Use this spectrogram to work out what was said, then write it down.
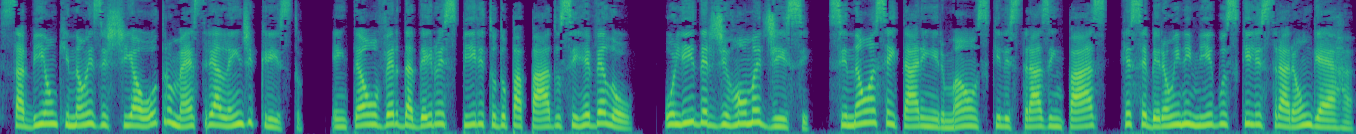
Sabiam que não existia outro mestre além de Cristo. Então o verdadeiro espírito do papado se revelou. O líder de Roma disse: Se não aceitarem irmãos que lhes trazem paz, receberão inimigos que lhes trarão guerra.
